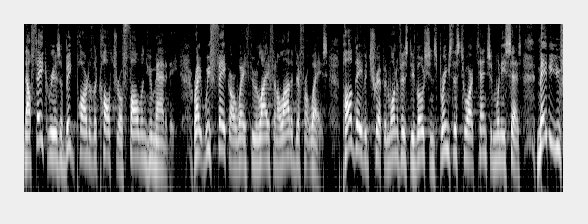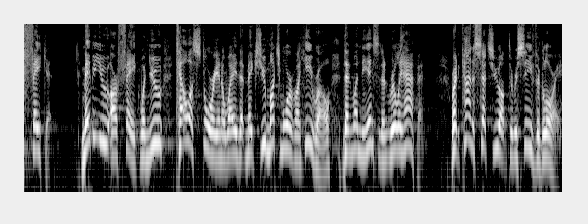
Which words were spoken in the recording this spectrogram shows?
Now, fakery is a big part of the culture of fallen humanity, right? We fake our way through life in a lot of different ways. Paul David Tripp, in one of his devotions, brings this to our attention when he says, maybe you fake it. Maybe you are fake when you tell a story in a way that makes you much more of a hero than when the incident really happened. Right? It kind of sets you up to receive the glory.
